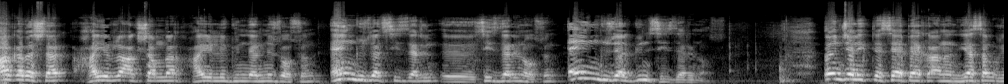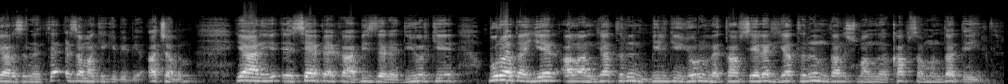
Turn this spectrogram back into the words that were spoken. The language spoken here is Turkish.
Arkadaşlar hayırlı akşamlar, hayırlı günleriniz olsun. En güzel sizlerin e, sizlerin olsun. En güzel gün sizlerin olsun. Öncelikle SPK'nın yasal uyarısını her zamanki gibi bir açalım. Yani e, SPK bizlere diyor ki burada yer alan yatırım, bilgi, yorum ve tavsiyeler yatırım danışmanlığı kapsamında değildir.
